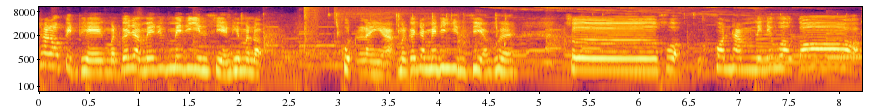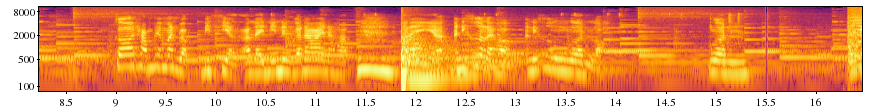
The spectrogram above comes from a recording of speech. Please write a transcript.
ถ้าเราปิดเพลงมันก็จะไม่ได้ไม่ได้ยินเสียงที่มันแบบขุดอะไรเงี้ยมันก็จะไม่ได้ยินเสียงเลย คือคนคนทำมินิเวิร์ก็ก็ทำให้มันแบบมีเสียงอะไรนิดนึงก็ได้นะครับอะไรอย่างเงี้ย อันนี้คืออะไรครับ อันนี้คือเงินเหรอ เงินโอเค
